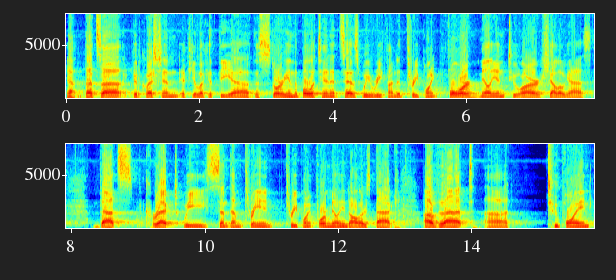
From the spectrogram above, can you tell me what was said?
Yeah, that's a good question. If you look at the, uh, the story in the bulletin, it says we refunded 3.4 million to our shallow gas. That's correct. We sent them three, 3.4 million dollars back. Of that, uh, 2.5,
